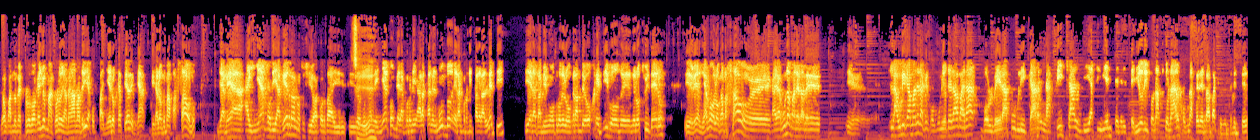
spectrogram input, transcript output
yo cuando me explotó aquello, me acuerdo, llamé a Madrid a compañeros que hacían, mira, mira lo que me ha pasado, ¿no? Llamé a, a Iñaco Díaz Guerra, no sé si os acordáis si Sí. os de Iñaco, que era cronista, ahora está en el mundo, era cronista del Atleti, y era también otro de los grandes objetivos de, de los tuiteros. Y mira, Iñaco, lo que ha pasado, eh, ¿hay alguna manera de...? Eh, la única manera que Comunio te daba era volver a publicar la ficha al día siguiente en el periódico nacional con una fe de rata que evidentemente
